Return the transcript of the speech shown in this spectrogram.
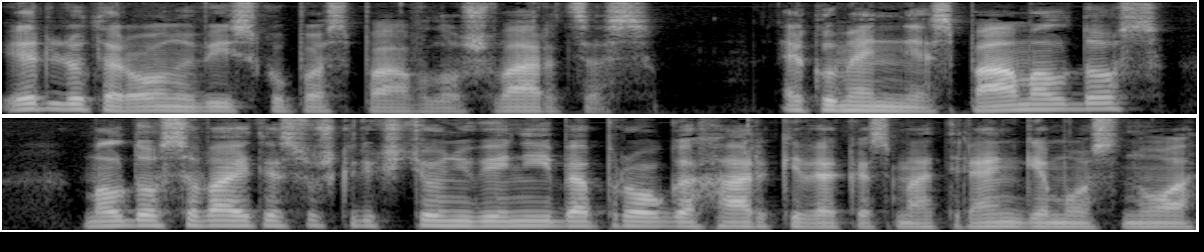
ir liuteronų vyskupas Pavlo Švarcas. Ekumeninės pamaldos, maldos savaitės už krikščionių vienybę proga Harkive kasmet rengiamos nuo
